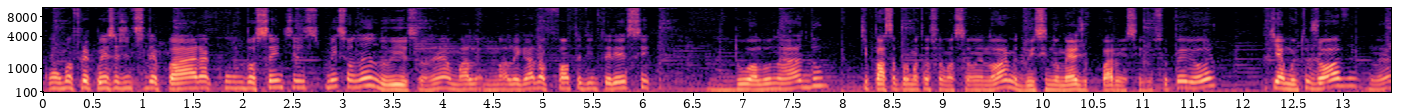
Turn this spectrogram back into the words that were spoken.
com alguma frequência a gente se depara com docentes mencionando isso, né? uma, uma alegada falta de interesse do alunado, que passa por uma transformação enorme do ensino médio para o ensino superior, que é muito jovem, né?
